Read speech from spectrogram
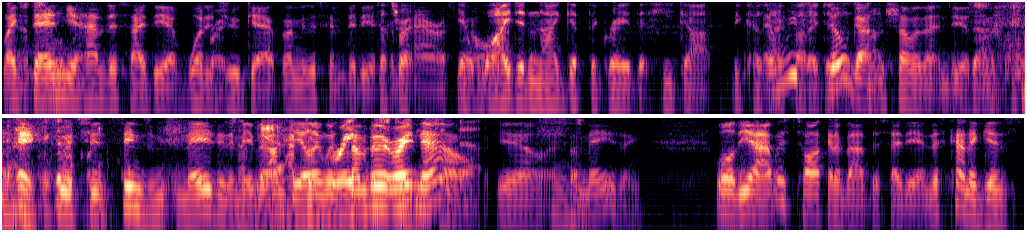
Like then you have this idea of what did Right. you get? I mean, this invidious That's right. comparison. Yeah. Why didn't I get the grade that he got because And I thought I did still gotten much? some of that in DS106, Exactly. which is, seems amazing to me. But Yeah, I'm dealing with some of it right now. You know, it's mm-hmm. amazing. Well, yeah, I was talking about this idea, and this kind of gives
